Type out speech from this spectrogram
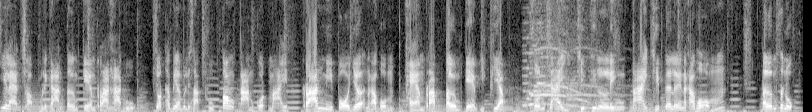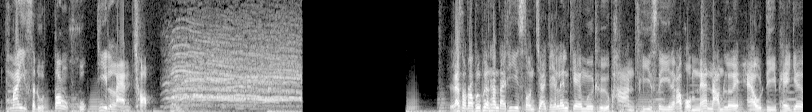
กี้แลนด์ช็อปบริการเติมเกมราคาถูก จดทะเบียนบริษัทถูกต้องตามกฎหมาย ร้านมีโปรเยอะนะครับผม แถมรับเติมเกมอีกเพียบ สนใจคลิปที่ลิงก์ใต้คลิปได้เลยนะครับผม เติมสนุกไม่สะดุดต้องคุกกี้แลนด์ช็อป และสำหรับเพื่อนๆท่านใดที่สนใจอยากจะเล่นเกมมือถือผ่าน PC นะครับผมแนะนำเลย LD Player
